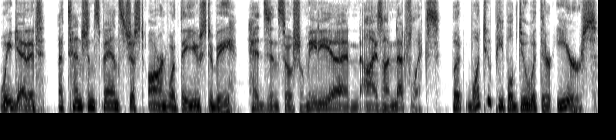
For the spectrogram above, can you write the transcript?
We get it. Attention spans just aren't what they used to be heads in social media and eyes on Netflix. But what do people do with their ears?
